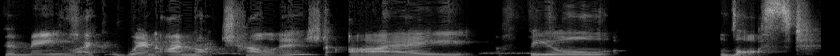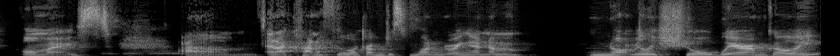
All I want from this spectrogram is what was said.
for me like when i'm not challenged i feel lost almost. Um, and i kind of feel like i'm just wandering and i'm not really sure where i'm going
